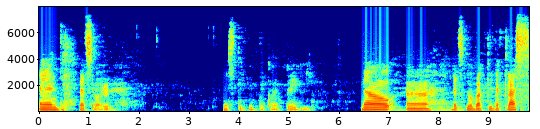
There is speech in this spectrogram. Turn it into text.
and that's all. Let's put the correct ready now uh, let's go back to the class.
